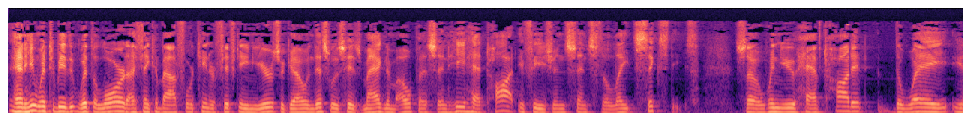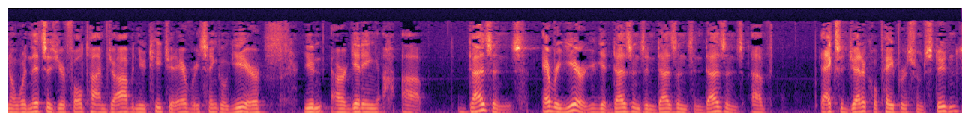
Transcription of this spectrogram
And he went to be with the Lord, I think, about 14 or 15 years ago, and this was his magnum opus, and he had taught Ephesians since the late 60s. So when you have taught it the way, you know, when this is your full-time job and you teach it every single year, you are getting uh, dozens every year. You get dozens and dozens and dozens of exegetical papers from students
